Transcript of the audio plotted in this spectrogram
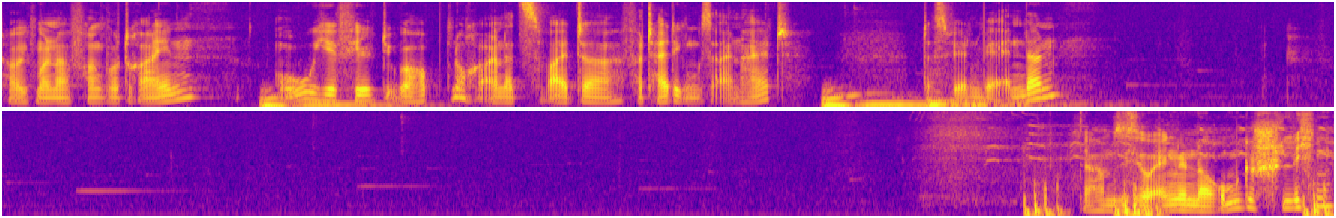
Schaue ich mal nach Frankfurt rein. Oh, hier fehlt überhaupt noch eine zweite Verteidigungseinheit. Das werden wir ändern. Da haben sich so Engländer rumgeschlichen.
